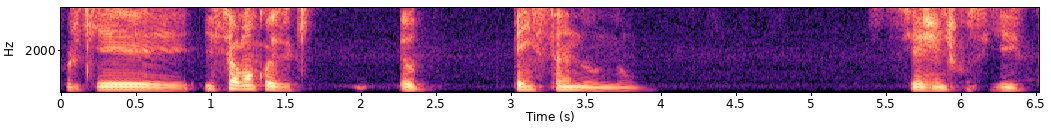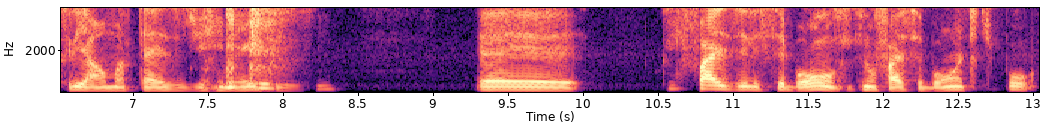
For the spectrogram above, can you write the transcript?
Porque isso é uma coisa que pensando no se a gente conseguir criar uma tese de remakes, assim, é, o que, que, faz ele ser bom, o que, que, não faz ser bom é que, tipo,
